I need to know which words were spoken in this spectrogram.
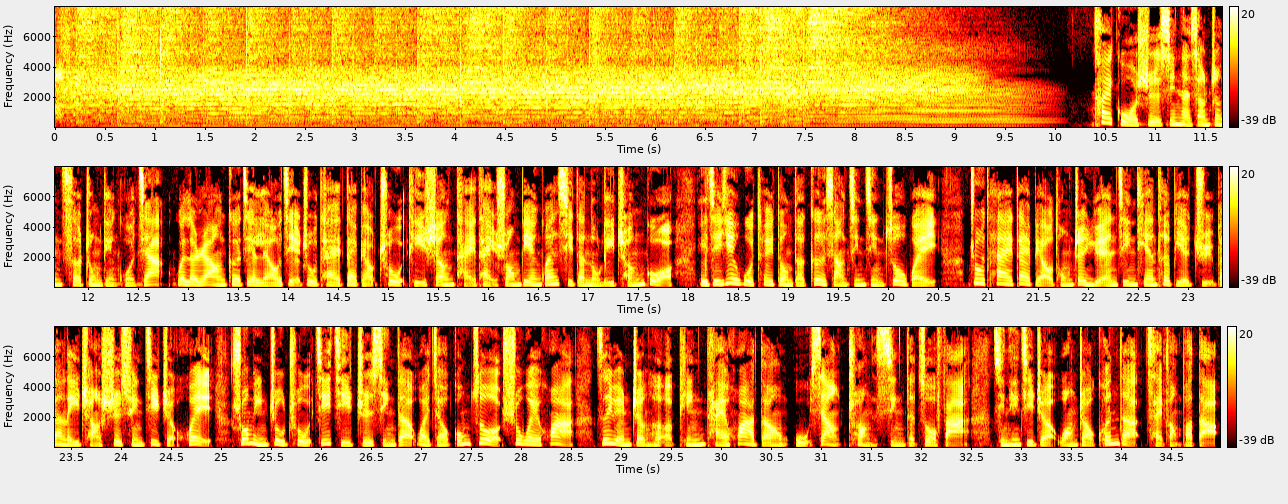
泰国是新南向政策重点国家，为了让各界了解驻泰代表处提升台泰双边关系的努力成果，以及业务推动的各项精进作为，驻泰代表童振源今天特别举办了一场视讯记者会，说明驻处积极执行的外交工作、数位化、资源整合、平台化等五项创新的做法。请听记者王兆坤的采访报道。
